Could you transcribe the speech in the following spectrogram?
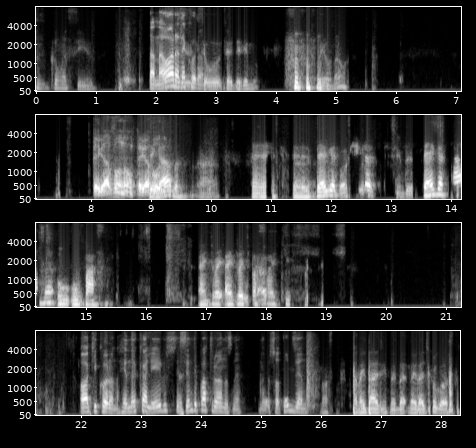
Como assim? Tá na hora, né, Se Corona? eu, se eu devia... eu não? Pegava ou não? Pegava, ou não? pegava? Ah, É, pega, gosto pega, pega, casa ou, ou passa. A gente vai, a gente vai te passar aqui. Ó, aqui, Corona. Renan Calheiros, 64 anos, né? Eu só tô dizendo. Nossa, tá na idade, hein? Na idade, na idade que eu gosto.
